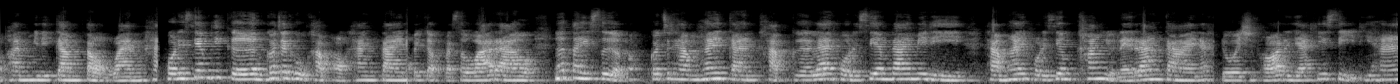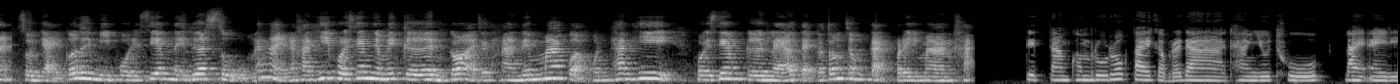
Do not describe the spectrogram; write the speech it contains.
2,000 มิลลิกรัมต่อวันค่ะ โพแทสเซียมที่เกินก็จะถูกขับออกทางไตไปกับปัสสาวะเราเมื่อ ไตเสื่อมก็จะทำให้การขับเกลือแร่โพแทสเซียมได้ไม่ดีทำให้โพแทสเซียมข้างอยู่ในร่างกายนะโดยเฉพาะระยะที่ 4 ที่ 5 ส่วนใหญ่ก็เลยมีโพแทสเซียมในเลือดสูงท่านไหนนะคะ ที่โพแทสเซียมยังไม่เกิน ก็อาจจะทานได้มากกว่าคนท่านที่โพแทสเซียมเกินแล้ว แต่ก็ต้องจำกัดปริมาณค่ะ ติดตามความรู้โรคไตกับระดาทาง YouTube Line ID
